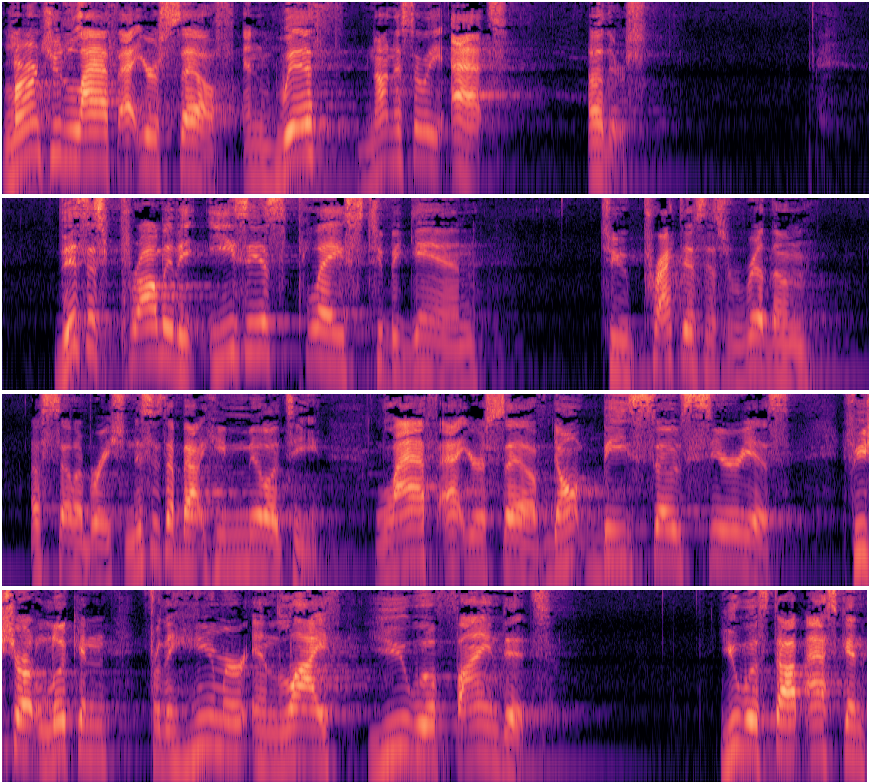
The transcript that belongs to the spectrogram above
Learn to laugh at yourself and with, not necessarily at, others. This is probably the easiest place to begin to practice this rhythm of celebration. This is about humility. Laugh at yourself. Don't be so serious. If you start looking for the humor in life, you will find it. You will stop asking,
